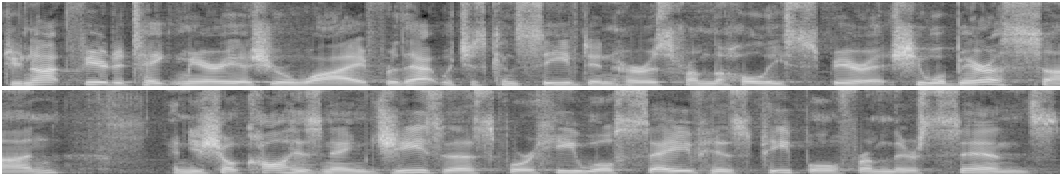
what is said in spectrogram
do not fear to take Mary as your wife, for that which is conceived in her is from the Holy Spirit. She will bear a son and you shall call his name Jesus, for he will save his people from their sins.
